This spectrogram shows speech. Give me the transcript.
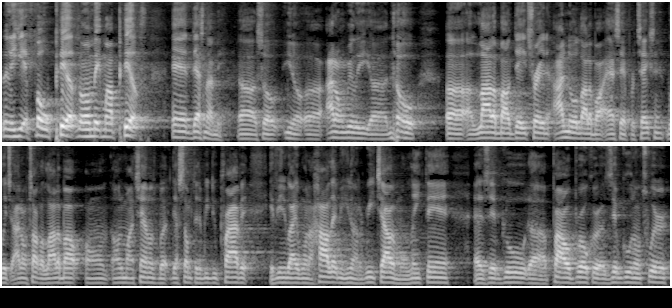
let me get four pips. I'm gonna make my pips, and that's not me. Uh, so you know, uh, I don't really uh, know uh, a lot about day trading. I know a lot about asset protection, which I don't talk a lot about on on my channels, but that's something that we do private. If anybody want to holler at me, you know how to reach out. I'm on LinkedIn at Zip Gould, uh, Power Broker, Zip Gould on Twitter,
